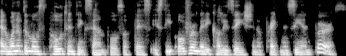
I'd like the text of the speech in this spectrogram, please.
And one of the most potent examples of this is the over medicalization of pregnancy and birth.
